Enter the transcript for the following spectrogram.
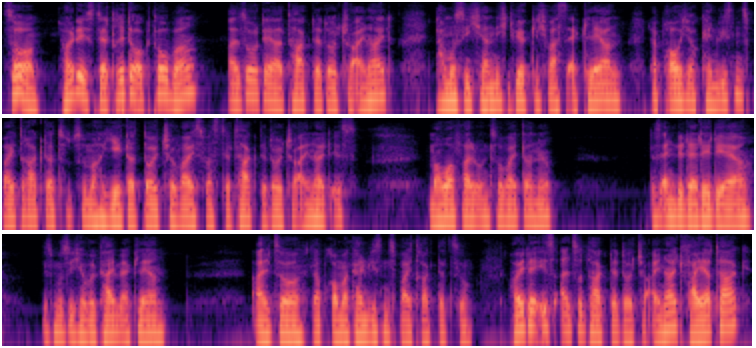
So, heute ist der 3. Oktober, also der Tag der Deutschen Einheit. Da muss ich ja nicht wirklich was erklären. Da brauche ich auch keinen Wissensbeitrag dazu zu machen. Jeder Deutsche weiß, was der Tag der Deutschen Einheit ist. Mauerfall und so weiter, ne? Das Ende der DDR, das muss ich ja wohl keinem erklären. Also, da braucht man keinen Wissensbeitrag dazu. Heute ist also Tag der Deutschen Einheit, Feiertag,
